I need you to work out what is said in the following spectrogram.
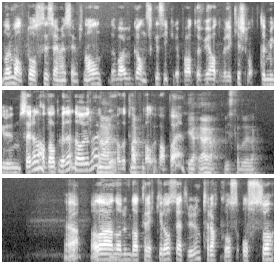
når de valgte oss i semifinalen. De var jo ganske sikre på at vi hadde vel ikke slått dem i grunnserien, hadde, vi det? det var jo det. Nei, vi hadde tapt alle kampene. Ja, ja, ja, visst hadde vi det. Ja, og da, når de da trekker oss, jeg tror de trakk oss også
